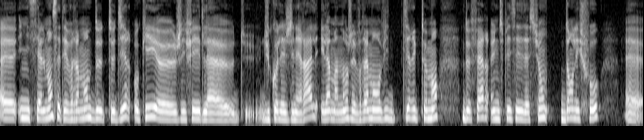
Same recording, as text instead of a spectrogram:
euh, initialement, c'était vraiment de te dire, ok, euh, j'ai fait de la, du, collège général, et là maintenant, j'ai vraiment envie directement de faire une spécialisation dans les chevaux euh,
